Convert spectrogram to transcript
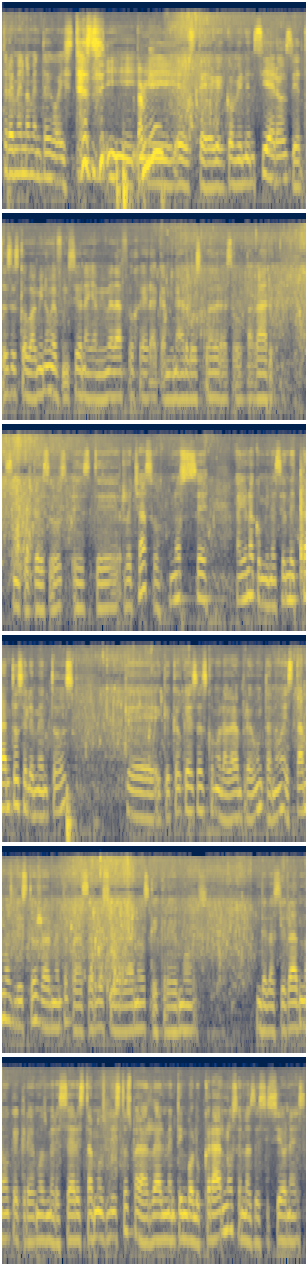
tremendamente egoístas y, También. y, este, convenencieros y entonces como a mí no me funciona y a mí me da flojera caminar dos cuadras o pagar cinco pesos, este, rechazo. No sé, hay una combinación de tantos elementos que, que creo que esa es como la gran pregunta, ¿no? ¿Estamos listos realmente para ser los ciudadanos que creemos de la ciudad, ¿no? Que creemos merecer. Estamos listos para realmente involucrarnos en las decisiones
